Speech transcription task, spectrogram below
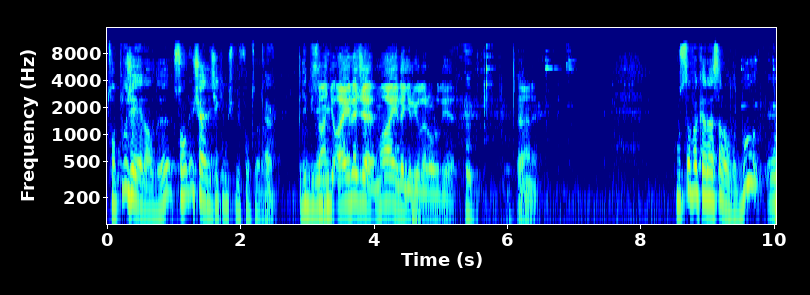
topluca yer aldığı son 3 ayda çekilmiş bir fotoğraf. Evet. Bir de bir sanki ailece muayile giriyorlar orduya. Yani Mustafa Karahasanoğlu. Bu e,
